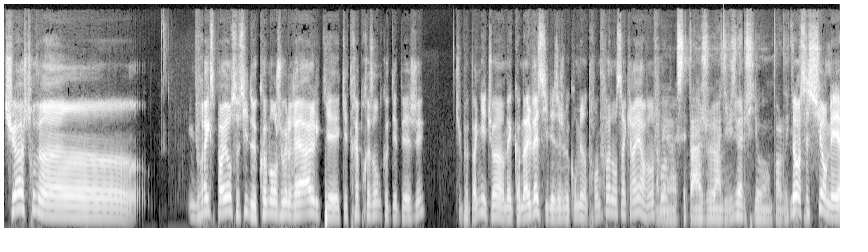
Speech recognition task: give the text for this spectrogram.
tu as, je trouve, un... une vraie expérience aussi de comment jouer le Real qui est, qui est très présente côté PSG. Tu peux pas nier, tu vois, un mec comme Alves, il les a joué combien 30 fois dans sa carrière 20 fois C'est pas un jeu individuel, Philo, on parle d'équipe. Non, c'est sûr, mais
